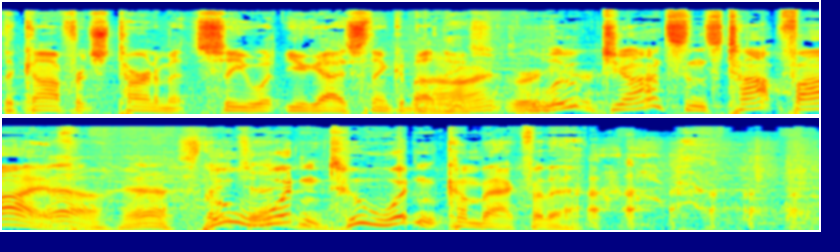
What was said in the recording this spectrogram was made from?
the conference tournament. See what you guys think about All these. right, Luke here. Johnson's top five. Yeah, yeah. Who tuned. wouldn't? Who wouldn't come back for that?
